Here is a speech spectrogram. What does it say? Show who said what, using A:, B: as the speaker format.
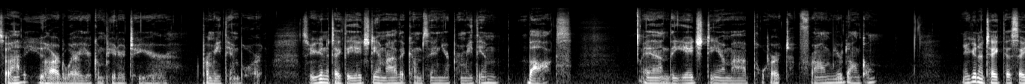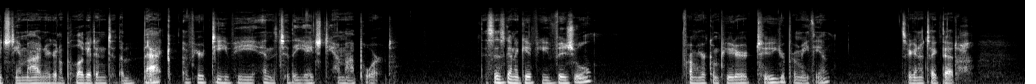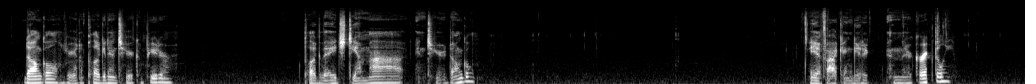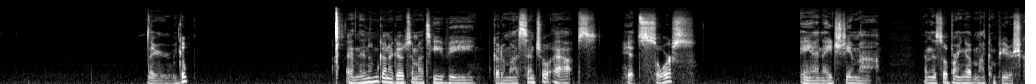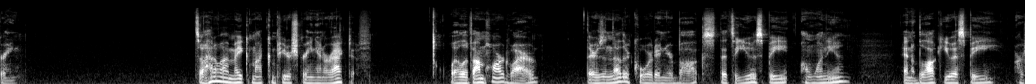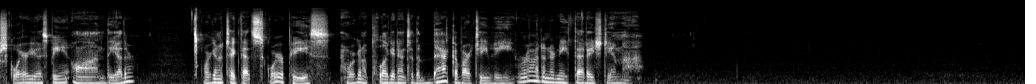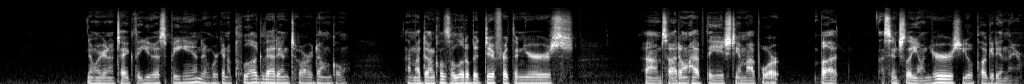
A: So how do you hardwire your computer to your Promethean board? So you're going to take the HDMI that comes in your Promethean box and the HDMI port from your dongle. You're going to take this HDMI and you're going to plug it into the back of your TV into the HDMI port. This is going to give you visual from your computer to your Promethean. So you're going to take that dongle, you're going to plug it into your computer, plug the HDMI into your dongle. If I can get it in there correctly. There we go. And then I'm going to go to my TV, go to my Central Apps, hit Source and HDMI. And this will bring up my computer screen. So how do I make my computer screen interactive? Well, if I'm hardwired, there's another cord in your box that's a USB on one end and a block USB or square USB on the other. We're going to take that square piece and we're going to plug it into the back of our TV right underneath that HDMI. Then we're going to take the USB end and we're going to plug that into our dongle. Now my dongle is a little bit different than yours. Um, so I don't have the HDMI port, but essentially on yours, you'll plug it in there.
